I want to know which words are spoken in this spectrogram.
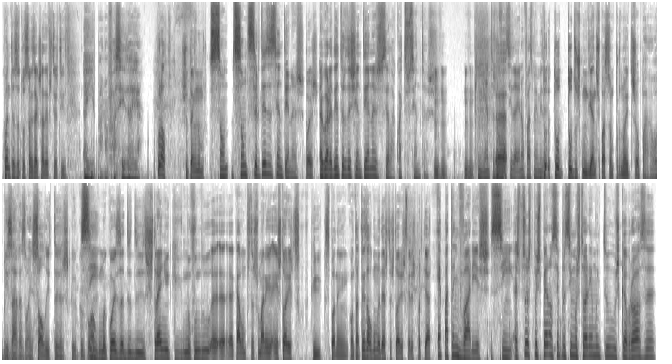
quantas atuações é que já deves ter tido? Aí, pá, não faço ideia. Por alto, chutei um número. São, são de certeza centenas. Pois. Agora, dentro das centenas, sei lá, 400, Uhum. 500, não Ah, faço ideia, não faço mesmo ideia. To- to- todos os comediantes passam por noites ou, pá, ou bizarras ou insólitas, que- que- com alguma coisa de, de estranho e que, no fundo, a- a- acabam por se transformar em, em histórias que, que se podem contar. Tens alguma destas histórias que queiras partilhar? É pá, tenho várias, sim. As pessoas depois esperam sempre assim uma história muito escabrosa,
